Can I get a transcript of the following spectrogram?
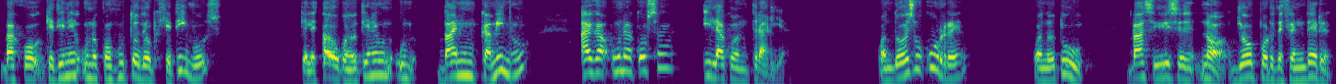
bajo que tiene unos conjuntos de objetivos, que el Estado cuando tiene un, va en un camino, haga una cosa y la contraria. Cuando eso ocurre, cuando tú vas y dices, no, yo por defender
